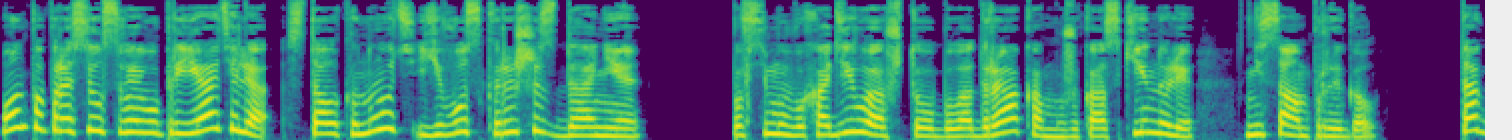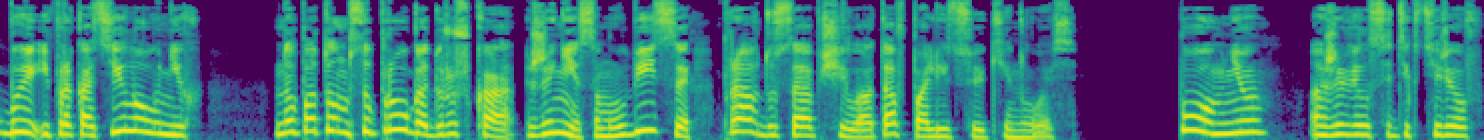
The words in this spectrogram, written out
Он попросил своего приятеля столкнуть его с крыши здания. По всему выходило, что была драка, мужика скинули, не сам прыгал. Так бы и прокатило у них. Но потом супруга дружка, жене самоубийцы, правду сообщила, а та в полицию кинулась. «Помню», — оживился Дегтярев.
